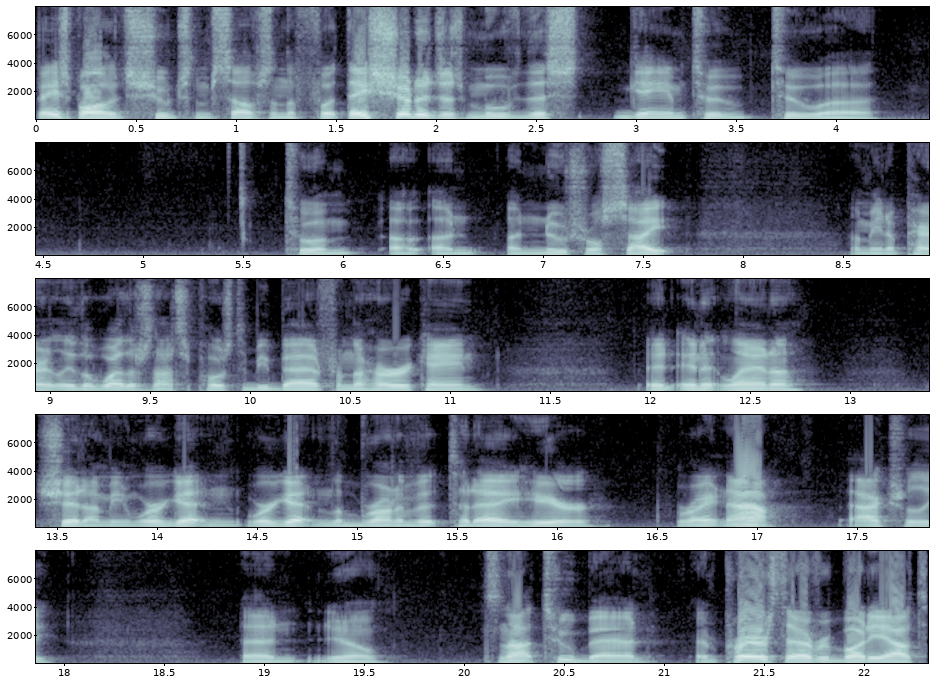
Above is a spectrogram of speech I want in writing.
baseball shoots themselves in the foot. They should have just moved this game to to uh, to a, a, a neutral site. I mean, apparently the weather's not supposed to be bad from the hurricane in, in Atlanta. Shit, I mean, we're getting we're getting the brunt of it today here, right now, actually, and you know, it's not too bad. And prayers to everybody out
